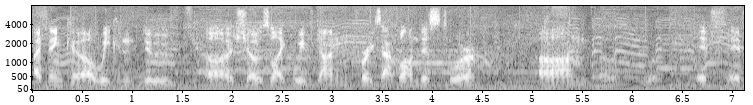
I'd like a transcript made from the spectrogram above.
I think uh, we can do uh, shows like we've done, for example, on this tour. Um, if if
